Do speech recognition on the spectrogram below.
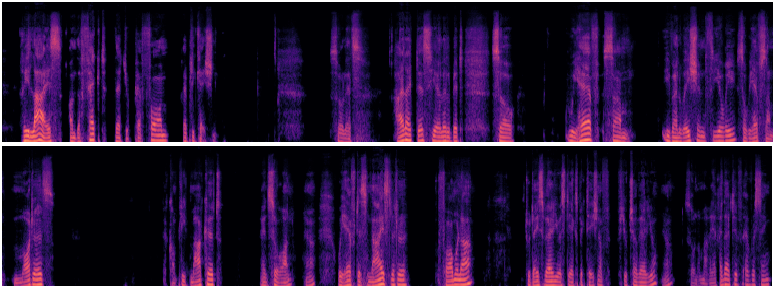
relies on the fact that you perform replication. So let's highlight this here a little bit. So we have some evaluation theory. So we have some models, a complete market, and so on. Yeah. We have this nice little formula. Today's value is the expectation of future value. Yeah. So numeraire relative everything.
